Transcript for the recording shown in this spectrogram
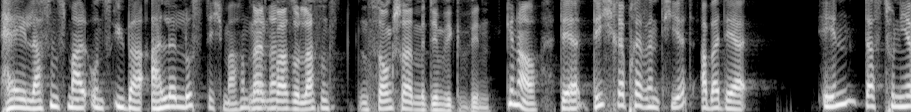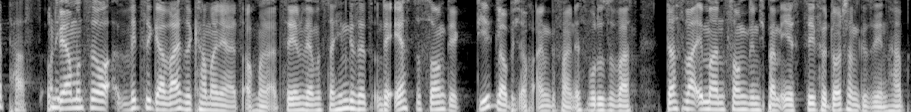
hey, lass uns mal uns über alle lustig machen. Nein, es war so, lass uns einen Song schreiben, mit dem wir gewinnen. Genau, der dich repräsentiert, aber der in das Turnier passt. Und Und wir haben uns so, witzigerweise kann man ja jetzt auch mal erzählen, wir haben uns da hingesetzt und der erste Song, der dir, glaube ich, auch eingefallen ist, wo du so warst, das war immer ein Song, den ich beim ESC für Deutschland gesehen habe,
